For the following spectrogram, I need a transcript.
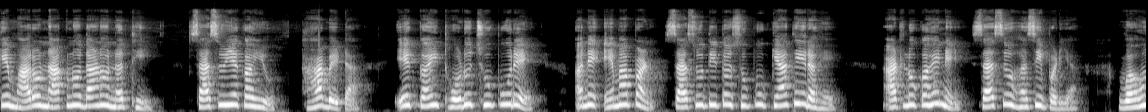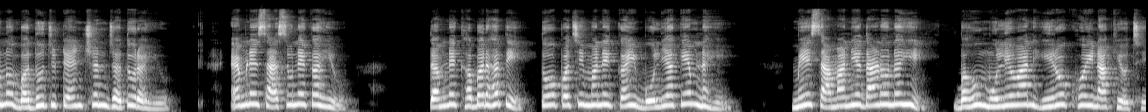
કે મારો નાકનો દાણો નથી? સાસુએ કહ્યું, હા બેટા, એ કંઈ થોડું છૂપું રે. અને એમાં પણ સાસુથી તો સૂપું ક્યાંથી રહે? આટલું કહીને સાસુ હસી પડ્યા. વહુનું બધું જ ટેન્શન જતું રહ્યું. એમણે સાસુને કહ્યું, તમને ખબર હતી તો પછી મને કંઈ બોલ્યા કેમ નહીં? મેં સામાન્ય દાણો નહીં, બહુ મૂલ્યવાન હીરો ખોઈ નાખ્યો છે.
